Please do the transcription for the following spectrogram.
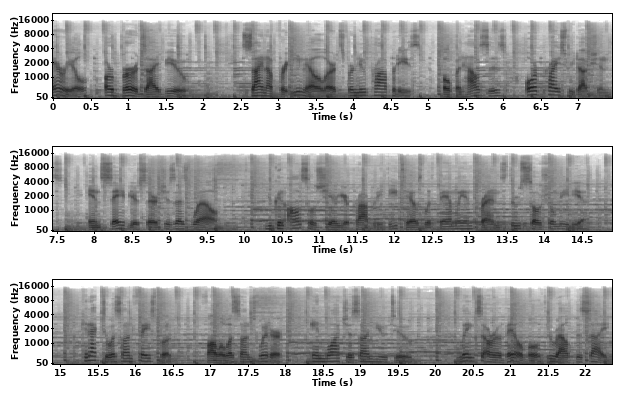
aerial, or bird's eye view. Sign up for email alerts for new properties, open houses, or price reductions, and save your searches as well. You can also share your property details with family and friends through social media. Connect to us on Facebook, follow us on Twitter, and watch us on YouTube. Links are available throughout the site.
